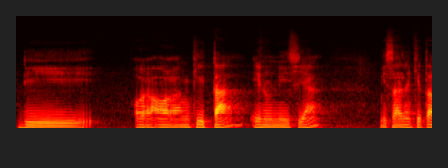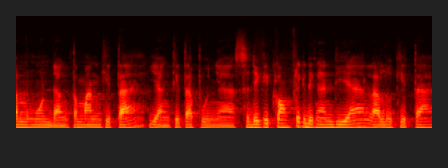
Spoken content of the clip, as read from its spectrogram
di orang-orang kita Indonesia misalnya kita mengundang teman kita yang kita punya sedikit konflik dengan dia lalu kita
